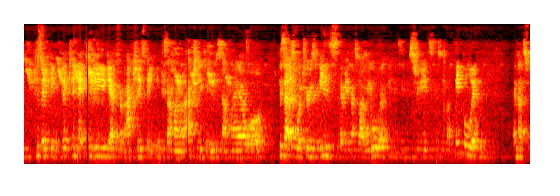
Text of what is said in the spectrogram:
because I think the connectivity you get from actually speaking to someone or actually being somewhere, or because that's what tourism is. I mean, that's why we all work in this industry, is because we love people, and and that's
